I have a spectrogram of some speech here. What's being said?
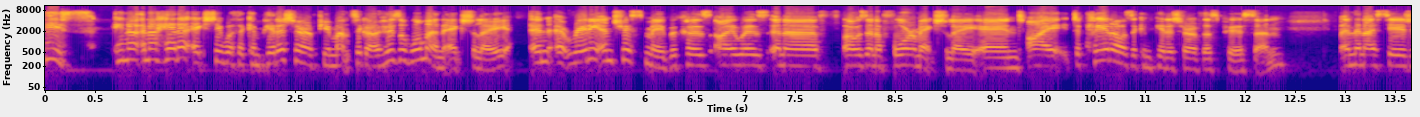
Yes, you know, and I had it actually with a competitor a few months ago, who's a woman actually, and it really interests me because I was in a I was in a forum actually, and I declared I was a competitor of this person, and then I said,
